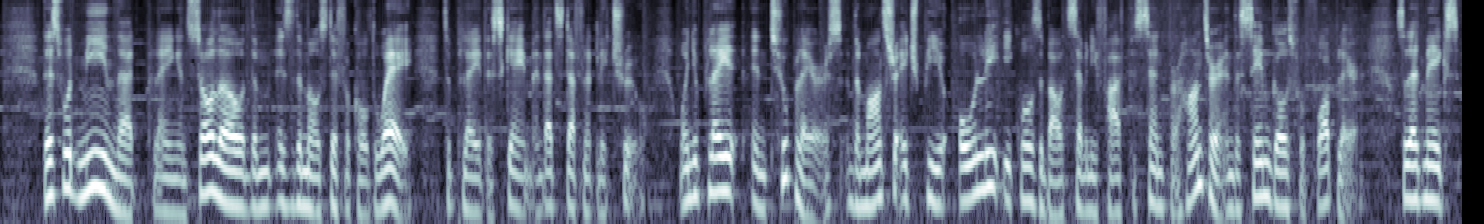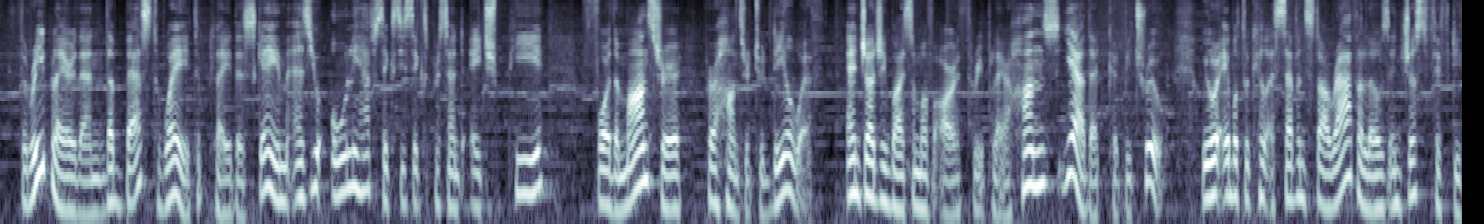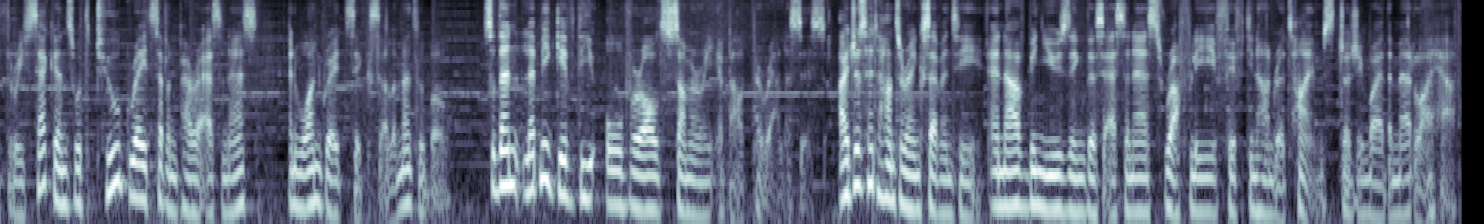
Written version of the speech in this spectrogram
This would mean that playing in solo is the most difficult way to play this game, and that's definitely true. When you play in two players, the monster HP only equals about 75% per hunter, and the same goes for four player, so that makes 3 player then the best way to play this game as you only have 66% HP for the monster per hunter to deal with. And judging by some of our 3 player hunts, yeah that could be true. We were able to kill a 7 star Rathalos in just 53 seconds with 2 grade 7 para SNS and 1 grade 6 elemental bow. So then let me give the overall summary about paralysis. I just hit Hunter rank 70 and I've been using this SNS roughly 1500 times, judging by the medal I have.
